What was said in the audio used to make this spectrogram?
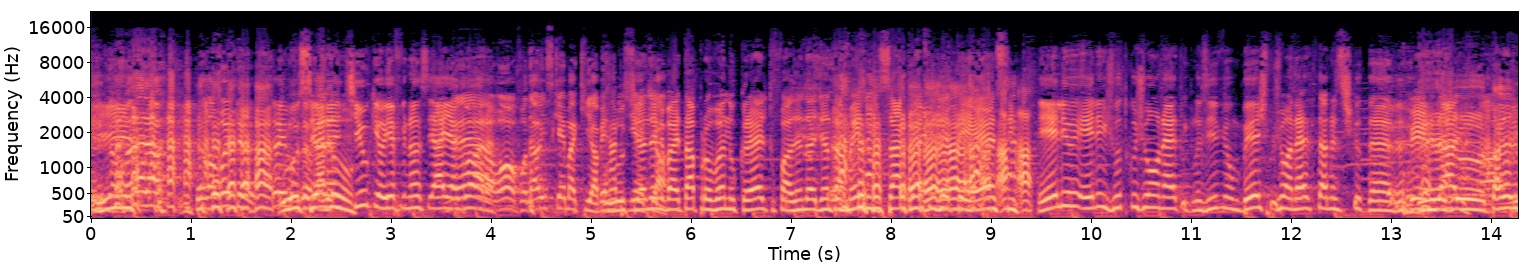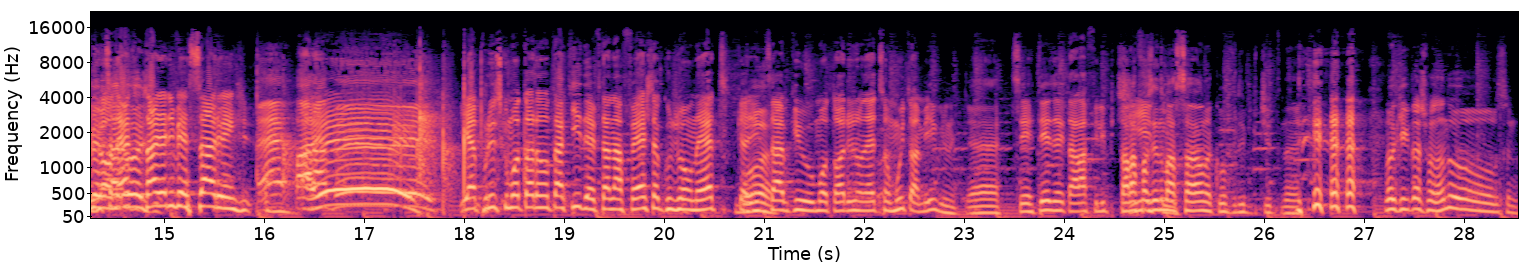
Não, pelo amor de Deus. Luciano garantiu que eu ia financiar e agora? Ó, vou dar um esquema aqui, ó, bem O rapidinho Luciano aqui, ele ó. vai estar aprovando o crédito, fazendo adiantamento de saque FGTS. Ele, ele junto com o João Neto. Inclusive, um beijo pro João Neto que tá nos escutando. Verdade. Tá de aniversário João Neto hoje. tá de aniversário, hein? É, Aê! E é por isso que o Motório não tá aqui, deve estar na festa com o João Neto, que a Boa. gente sabe que o Motório e o João Neto são muito amigos, né? É. Certeza que tá lá Felipe Tá lá Tito. fazendo uma sauna com o Felipe Tito, né? Não, o que que tá te falando, Luciano?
